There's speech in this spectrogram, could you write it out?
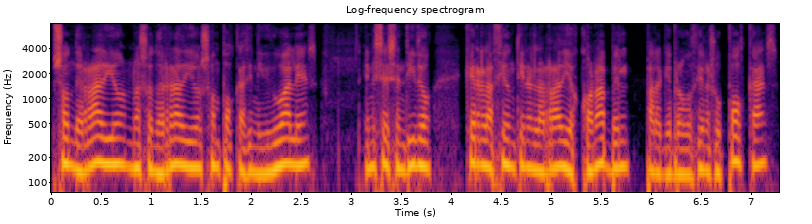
son de radio, no son de radio, son podcasts individuales. En ese sentido, ¿qué relación tienen las radios con Apple para que promocione sus podcasts?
